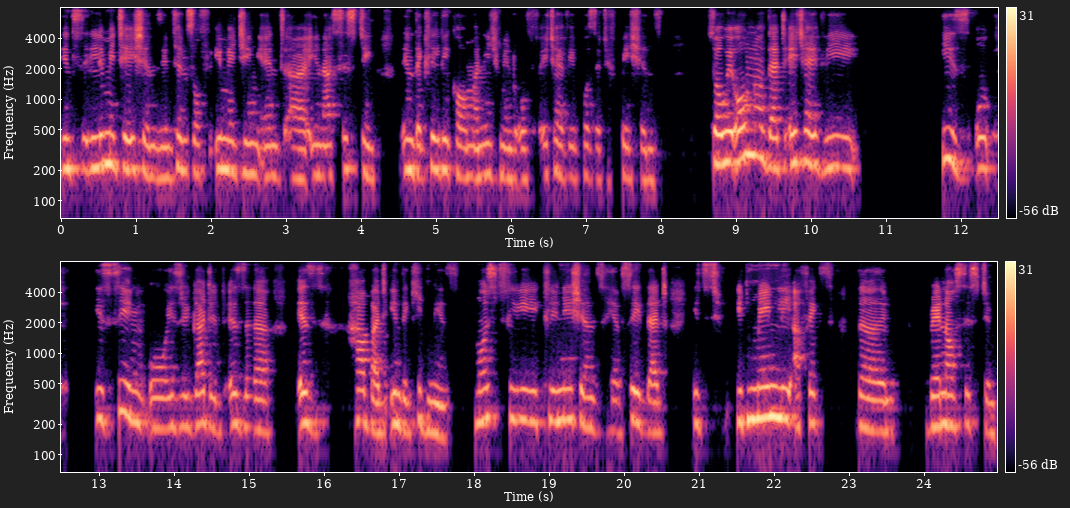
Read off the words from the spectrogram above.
its limitations in terms of imaging and uh, in assisting in the clinical management of HIV positive patients. So we all know that HIV is or is seen or is regarded as a, as harbored in the kidneys. Mostly clinicians have said that it's it mainly affects the renal system.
